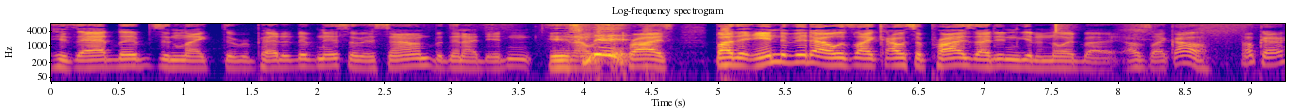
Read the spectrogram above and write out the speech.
his ad libs and like the repetitiveness of his sound, but then I didn't, It's and I was lit. surprised. By the end of it, I was like, I was surprised I didn't get annoyed by it. I was like, oh, okay.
